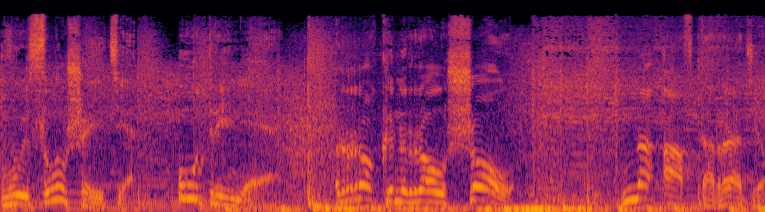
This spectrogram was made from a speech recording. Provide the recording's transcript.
Вы слушаете «Утреннее рок-н-ролл шоу» на Авторадио.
